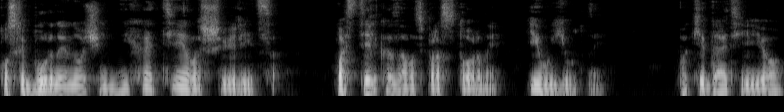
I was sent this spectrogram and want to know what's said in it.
После бурной ночи не хотелось шевелиться. Постель казалась просторной и уютной. Покидать ее?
